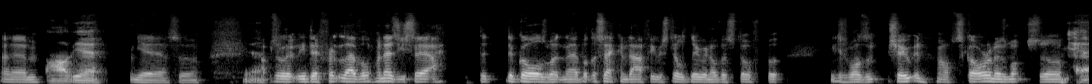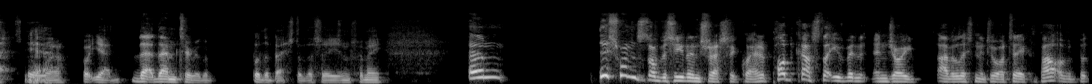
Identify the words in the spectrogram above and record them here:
Um, Oh yeah, yeah, so Yeah. absolutely different level. And as you say, I, the the goals weren't there, but the second half he was still doing other stuff, but he just wasn't shooting or scoring as much. So yeah, still yeah. there. But yeah, th- them two are the were the best of the season for me. Um, this one's obviously an interesting question. A podcast that you've been enjoyed either listening to or taking part of. But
